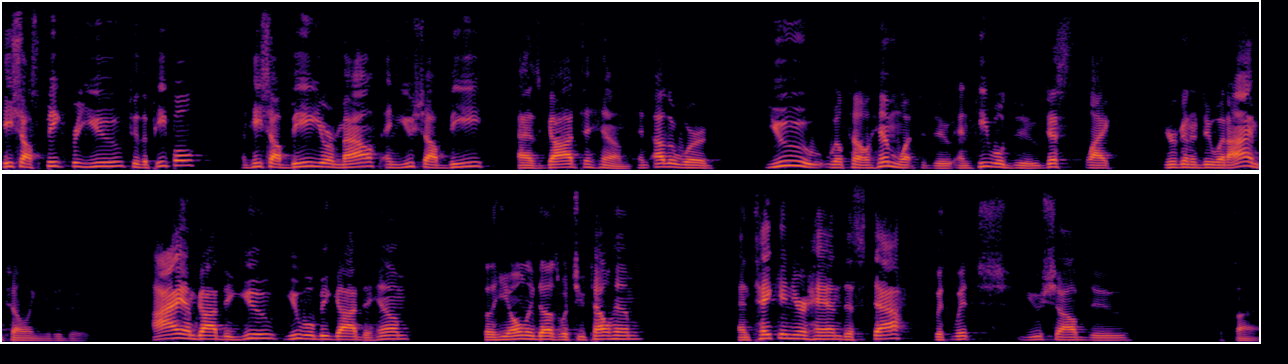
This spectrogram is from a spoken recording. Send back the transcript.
He shall speak for you to the people, and he shall be your mouth, and you shall be as God to him. In other words, you will tell him what to do, and he will do just like you're going to do what I'm telling you to do. I am God to you. You will be God to him. So he only does what you tell him. And take in your hand this staff with which you shall do the signs.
